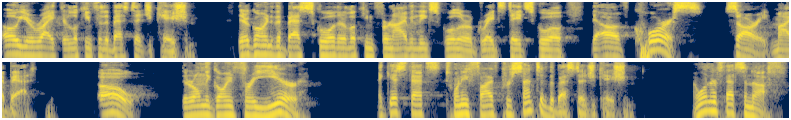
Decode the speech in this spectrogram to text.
Oh, you're right. They're looking for the best education. They're going to the best school. They're looking for an Ivy League school or a great state school. Of course. Sorry, my bad. Oh, they're only going for a year. I guess that's 25% of the best education. I wonder if that's enough.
